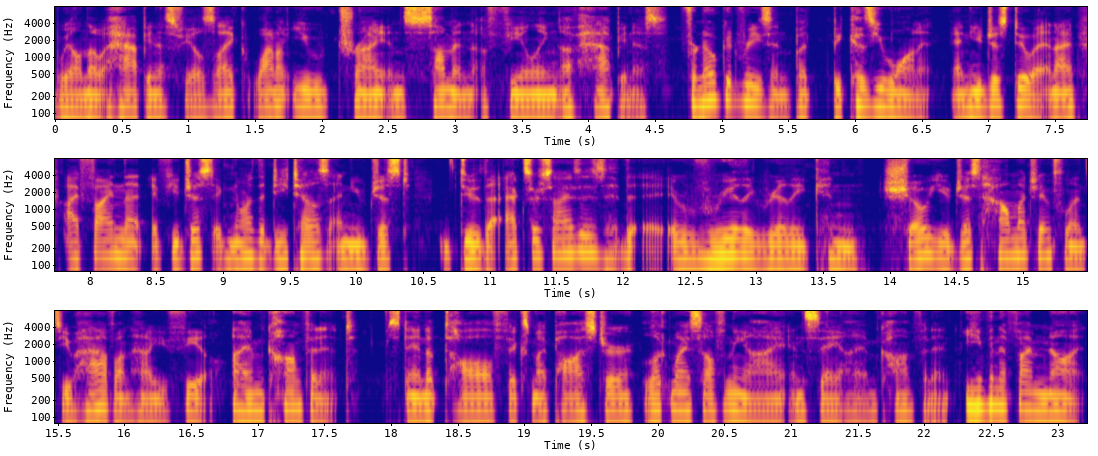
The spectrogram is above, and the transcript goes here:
We all know what happiness feels like. Why don't you try and summon a feeling of happiness for no good reason, but because you want it and you just do it? And I, I find that if you just ignore the details and you just do the exercises, it really, really can show you just how much influence you have on how you feel. I am confident stand up tall, fix my posture, look myself in the eye, and say I am confident. Even if I'm not,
